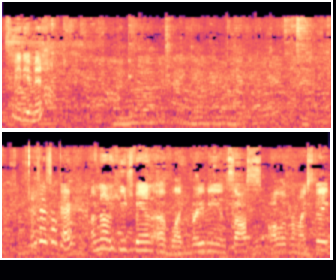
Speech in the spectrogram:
It's medium-ish. It tastes okay. I'm not a huge fan of like gravy and sauce all over my steak.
